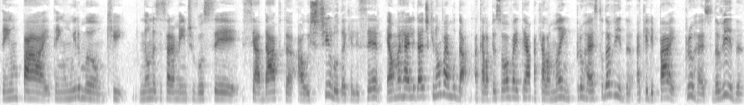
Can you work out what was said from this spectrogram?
tem um pai, tem um irmão que não necessariamente você se adapta ao estilo daquele ser, é uma realidade que não vai mudar. Aquela pessoa vai ter aquela mãe pro resto da vida, aquele pai pro resto da vida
